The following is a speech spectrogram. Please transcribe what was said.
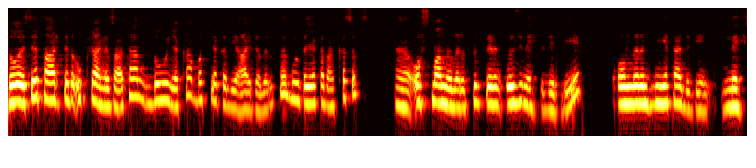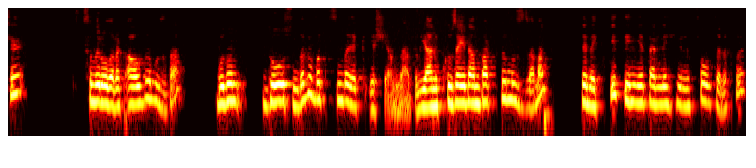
Dolayısıyla tarihte de Ukrayna zaten Doğu yaka, Batı yaka diye ayrılırdı. Burada yakadan kasıt e, Osmanlıların, Türklerin özü nehri dediği, onların Dinyeter dediği nehri sınır olarak aldığımızda bunun doğusunda ve batısında yaşayanlardır. Yani kuzeyden baktığımız zaman demek ki Dinyeter Nehri'nin sol tarafı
